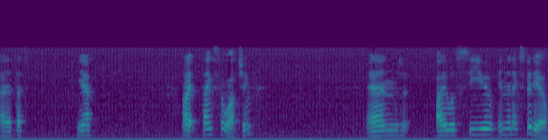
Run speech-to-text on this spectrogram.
Uh, that's... yeah. Alright, thanks for watching. And I will see you in the next video.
